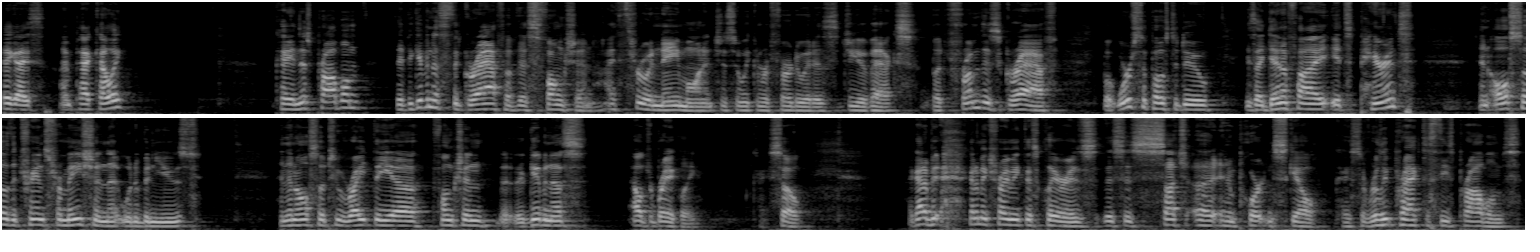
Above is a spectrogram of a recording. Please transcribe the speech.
Hey guys, I'm Pat Kelly. Okay, in this problem, they've given us the graph of this function. I threw a name on it just so we can refer to it as g of x. But from this graph, what we're supposed to do is identify its parent and also the transformation that would have been used, and then also to write the uh, function that they're giving us algebraically. Okay, so I gotta be, gotta make sure I make this clear. Is this is such a, an important skill? Okay, so really practice these problems.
